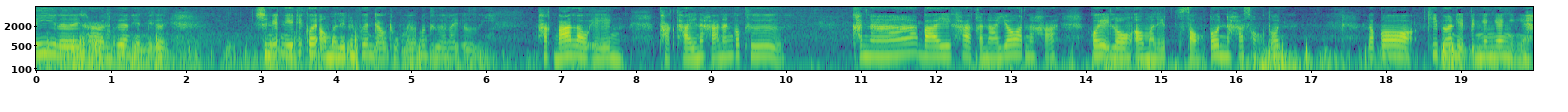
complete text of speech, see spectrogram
นี่เลยค่ะเพื่อนเห็นไหมเอ่ย ชนิดนี้ที่ก้อยเอามาเล็ดเพื่อนๆเดาถูกไหมว่ามันคืออะไรเอ่ย ผักบ้านเราเอง ผักไทยนะคะ นั่นก็คือคะน้าใบค่ะคะน้ายอดนะคะก้อยลองเอามาเล็ดสองต้นนะคะสองต้น แล้วก็ที่เพื่อนเห็นเป็นแง่งๆอย่างเงี้ย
